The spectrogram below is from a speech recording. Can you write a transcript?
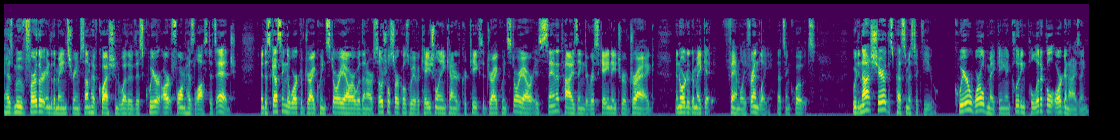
has moved further into the mainstream, some have questioned whether this queer art form has lost its edge. In discussing the work of Drag Queen Story Hour within our social circles, we have occasionally encountered critiques that Drag Queen Story Hour is sanitizing the risque nature of drag in order to make it family friendly. That's in quotes. We do not share this pessimistic view. Queer world making, including political organizing,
